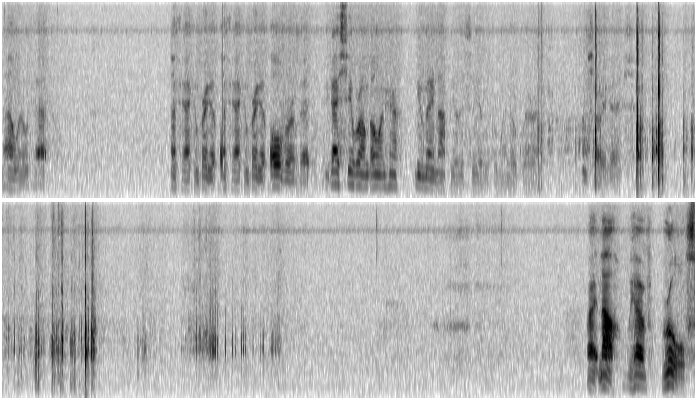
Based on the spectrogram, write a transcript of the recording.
Now what do we have? Okay, I can bring it. Okay, I can bring it over a bit. You guys see where I'm going here? You may not be able to see it with the window glare. I'm sorry, guys. All right, now we have rules.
